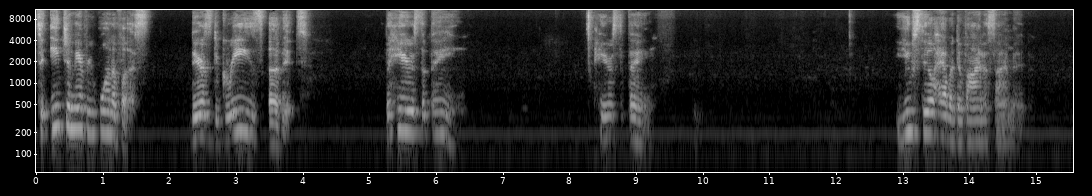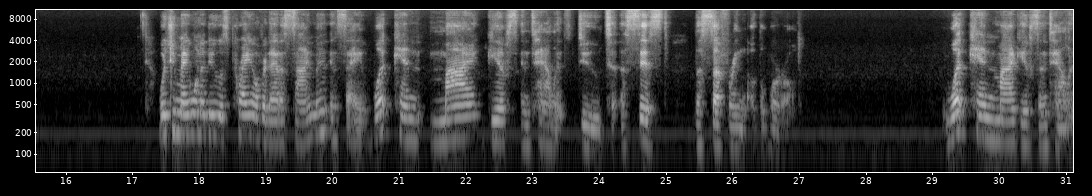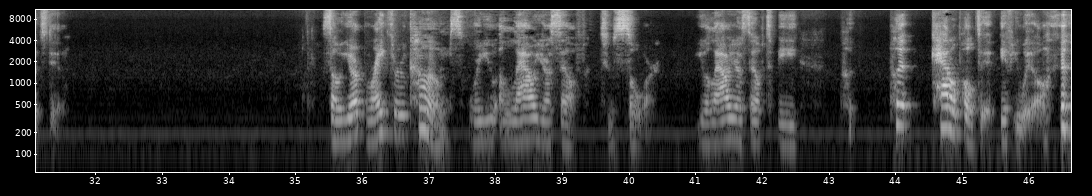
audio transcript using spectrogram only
To each and every one of us, there's degrees of it. But here's the thing. Here's the thing. You still have a divine assignment. What you may want to do is pray over that assignment and say, What can my gifts and talents do to assist the suffering of the world? What can my gifts and talents do? So your breakthrough comes where you allow yourself to soar. You allow yourself to be put, catapulted, if you will,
